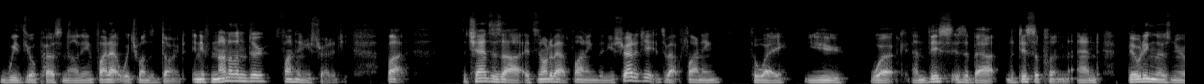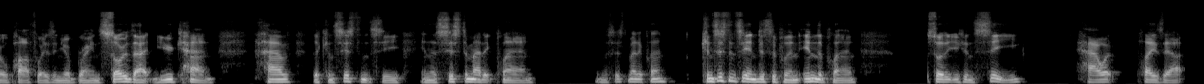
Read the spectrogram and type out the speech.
with your personality and find out which ones don't. And if none of them do find a new strategy. But the chances are it's not about finding the new strategy it's about finding the way you work. And this is about the discipline and building those neural pathways in your brain so that you can have the consistency in the systematic plan, in the systematic plan, consistency and discipline in the plan so that you can see how it plays out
